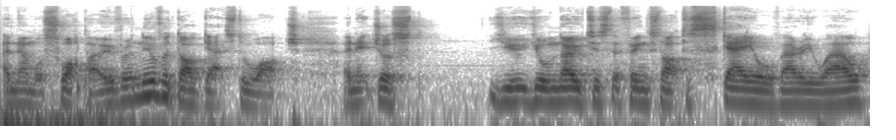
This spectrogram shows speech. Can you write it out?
and then we'll swap over, and the other dog gets to watch, and it just. You, you'll notice that things start to scale very well.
